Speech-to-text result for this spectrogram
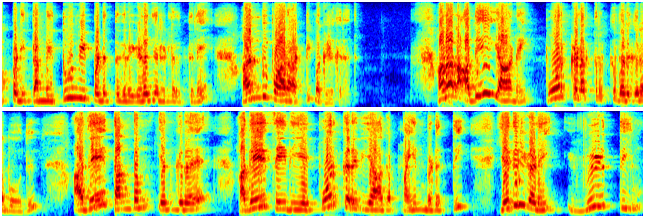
அப்படி தன்னை தூய்மைப்படுத்துகிற இளைஞர்களிடத்திலே அன்பு பாராட்டி மகிழ்கிறது. ஆனால் அதே யானை போர்க்களத்திற்கு வருகிற போது அதே தந்தம் என்கிற அதே செய்தியை போர்க்கருவியாக பயன்படுத்தி எதிரிகளை வீழ்த்தியும்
